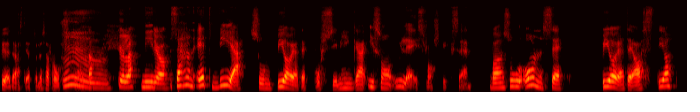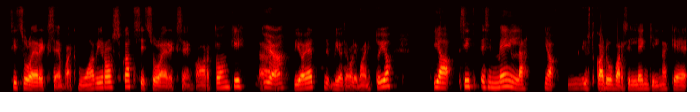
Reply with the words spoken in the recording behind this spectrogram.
Biojäteastiat yleensä ruskeita. Mm, kyllä, Niin joo. sähän et vie sun biojätepussiin mihinkään isoon yleisroskikseen, vaan sul on se biojäteastia, sit sulla on erikseen vaikka muoviroskat, sit sulla on erikseen kartonki, yeah. biojäte, biojäte oli mainittu jo, ja sitten esim. meillä ja just kadun varsin lenkillä näkee,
